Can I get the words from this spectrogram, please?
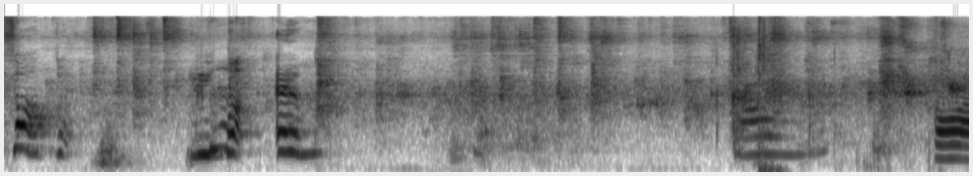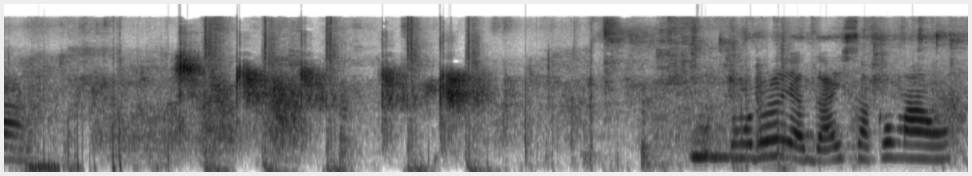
Satu lima m. Tunggu dulu ya guys, aku mau.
